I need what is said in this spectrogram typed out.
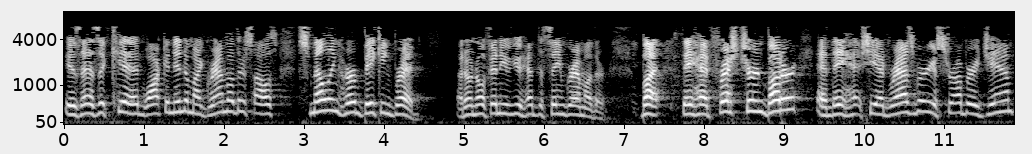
is as a kid walking into my grandmother's house smelling her baking bread. I don't know if any of you had the same grandmother. But they had fresh churned butter, and they had, she had raspberry or strawberry jam.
